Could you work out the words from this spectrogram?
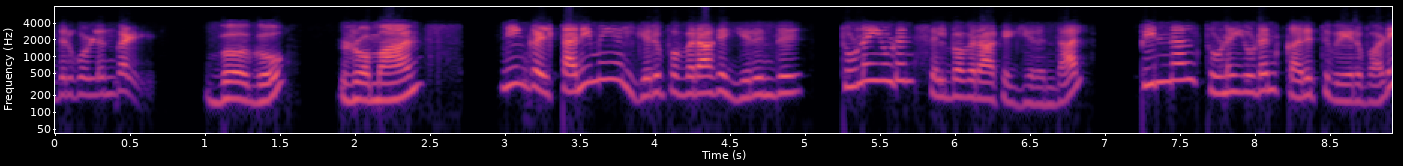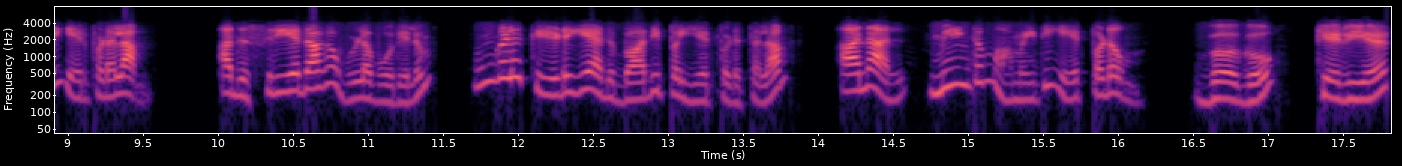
எதிர்கொள்ளுங்கள். Virgo, romance, நீங்கள் தனிமையில் இருப்பவராக இருந்து துணையுடன் செல்பவராக இருந்தால் பின்னால் துணையுடன் கருத்து வேறுபாடு ஏற்படலாம். அது சிறியதாக உள்ள போதிலும் உங்களுக்கு இடையே அது பாதிப்பை ஏற்படுத்தலாம். ஆனால் மீண்டும் அமைதி ஏற்படும். Virgo, career,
